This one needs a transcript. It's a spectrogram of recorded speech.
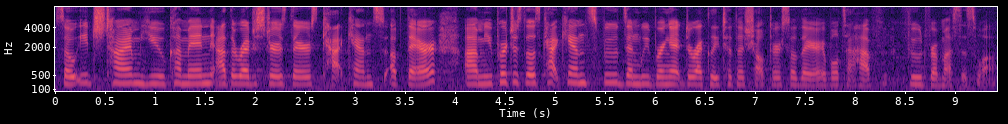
So each time you come in at the registers, there's cat cans up there. Um, you purchase those cat cans foods, and we bring it directly to the shelter, so they're able to have food from us as well.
